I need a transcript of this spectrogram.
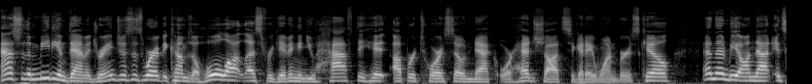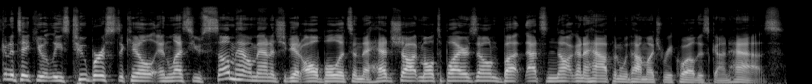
As for the medium damage range, this is where it becomes a whole lot less forgiving and you have to hit upper torso, neck, or headshots to get a one burst kill. And then beyond that, it's going to take you at least two bursts to kill unless you somehow manage to get all bullets in the headshot multiplier zone, but that's not going to happen with how much recoil this gun has.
